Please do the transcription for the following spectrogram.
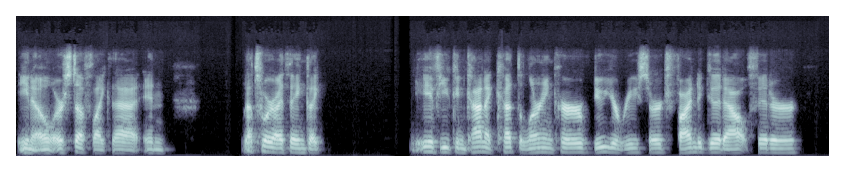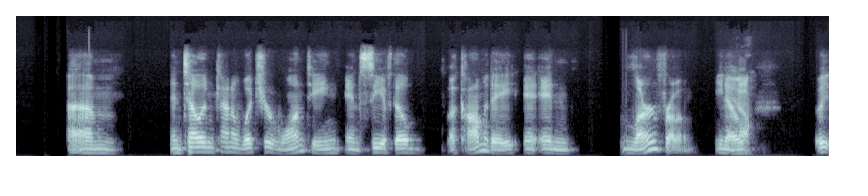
You know or stuff like that. And that's where i think like if you can kind of cut the learning curve do your research find a good outfitter um, and tell him kind of what you're wanting and see if they'll accommodate and, and learn from them you know? Yeah.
